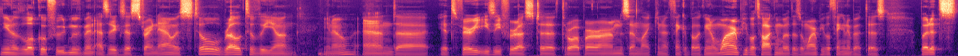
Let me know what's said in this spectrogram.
you know the local food movement as it exists right now is still relatively young you know? And uh, it's very easy for us to throw up our arms and like you know think about like you know why aren't people talking about this and why aren't people thinking about this? But it's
